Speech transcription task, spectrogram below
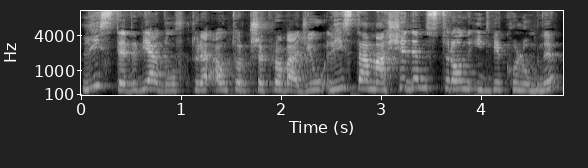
listę wywiadów, które autor przeprowadził. Lista ma 7 stron i dwie kolumny.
